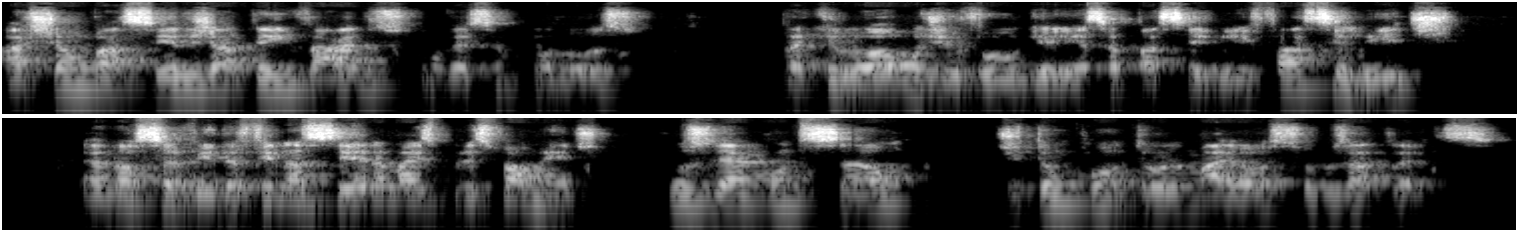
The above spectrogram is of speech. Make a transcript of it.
achar um parceiro, já tem vários conversando conosco, para que logo divulgue aí essa parceria e facilite a nossa vida financeira, mas principalmente nos dê a condição de ter um controle maior sobre os atletas.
